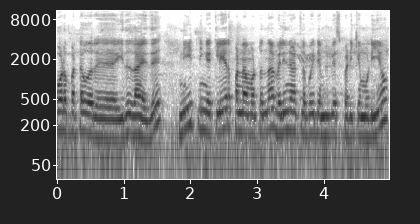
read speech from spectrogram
போடப்பட்ட ஒரு இதுதான் இது. நீட் நீங்கள் கிளியர் பண்ணால் மட்டும்தான் வெளிநாட்டில் போயிட்டு எம்பிபிஎஸ் படிக்க முடியும்.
